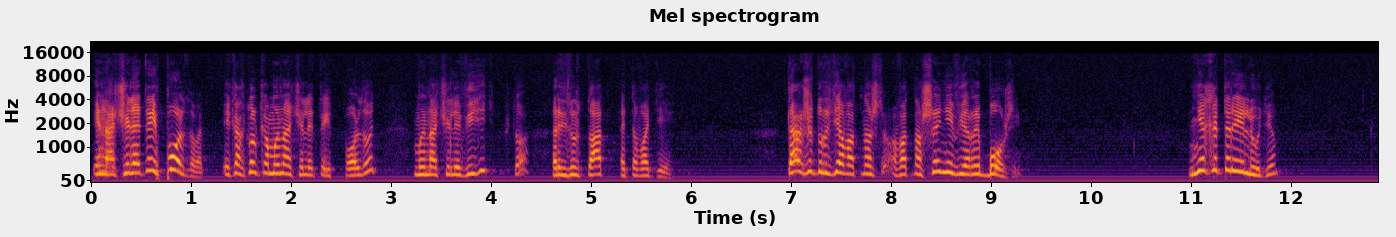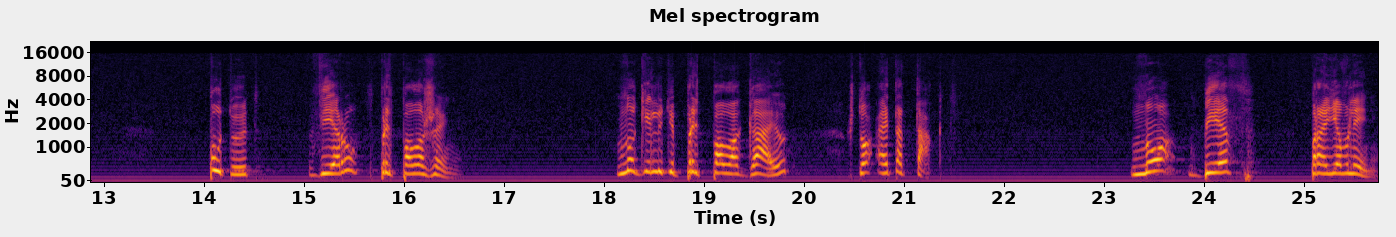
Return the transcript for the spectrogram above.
и начали это использовать. И как только мы начали это использовать, мы начали видеть, что результат этого действия. Также, друзья, в, отнош... в отношении веры Божьей. Некоторые люди путают веру с предположением. Многие люди предполагают, что это так, но без проявления.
